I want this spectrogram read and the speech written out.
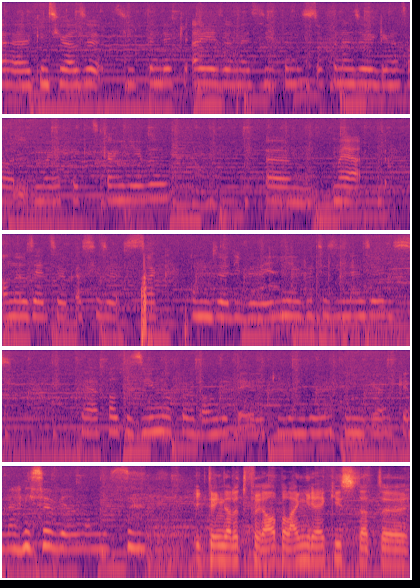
uh, kun je wel zo ziepende, allee, zo met ziepende stoffen en zo. Ik denk dat dat een mooi effect kan geven. Um, maar ja, anderzijds ook als je zo strak om zo die bewegingen goed te zien en zo. Dus ja, het valt te zien wat voor dans het eigenlijk en zo. En ja, ik ken daar niet zoveel van. Dus. Ik denk dat het vooral belangrijk is dat er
